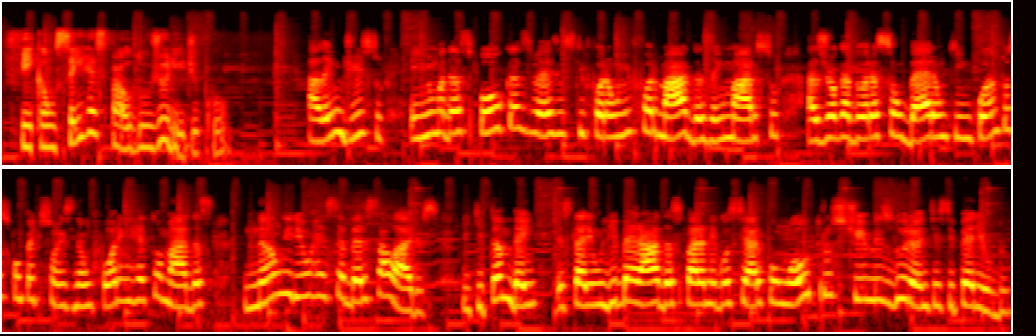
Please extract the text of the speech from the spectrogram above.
ficam sem respaldo jurídico. Além disso, em uma das poucas vezes que foram informadas em março, as jogadoras souberam que enquanto as competições não forem retomadas, não iriam receber salários e que também estariam liberadas para negociar com outros times durante esse período.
